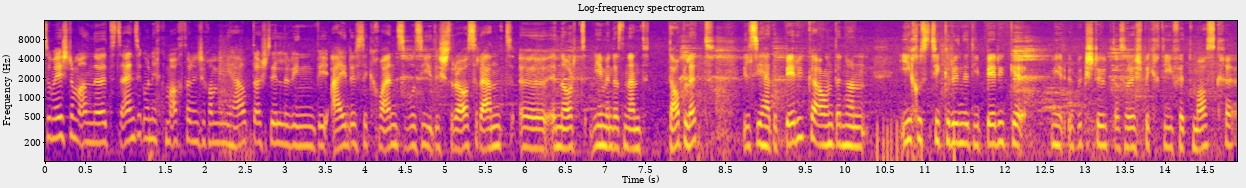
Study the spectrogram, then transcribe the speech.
Zum ersten Mal nicht. Das Einzige, was ich gemacht habe, ist, ich habe meine Hauptdarstellerin bei einer Sequenz, wo sie in der Straße rennt, äh, eine Art, wie man das nennt, Tablet, weil sie hat eine Perücke an und dann habe ich aus Zeitgründen die Perücke mir übergestülpt, also respektive die Maske.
